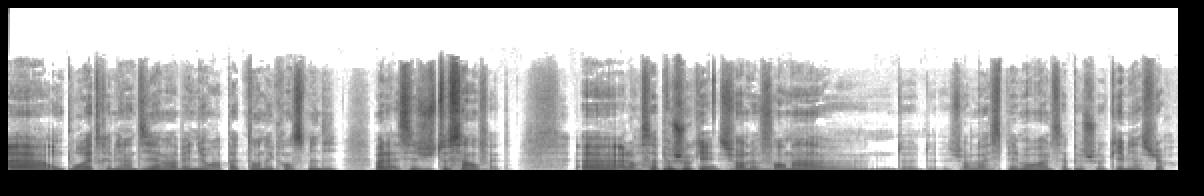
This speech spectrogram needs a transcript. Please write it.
euh, on pourrait très bien dire ah ben, il n'y aura pas de temps d'écran ce midi. Voilà, c'est juste ça en fait. Euh, alors ça peut choquer sur le format, euh, sur l'aspect moral, ça peut choquer bien sûr.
